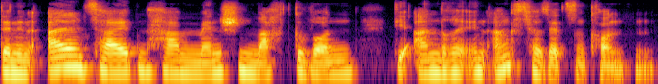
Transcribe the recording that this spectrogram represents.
Denn in allen Zeiten haben Menschen Macht gewonnen, die andere in Angst versetzen konnten.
